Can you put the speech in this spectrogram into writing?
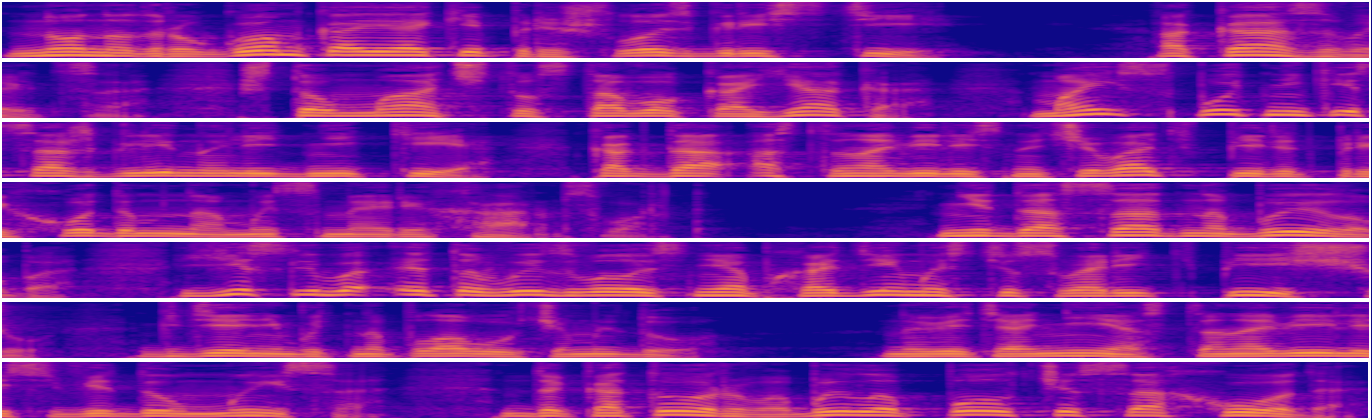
Но на другом каяке пришлось грести. Оказывается, что мачту с того каяка мои спутники сожгли на леднике, когда остановились ночевать перед приходом на мыс Мэри Хармсворт. Недосадно было бы, если бы это вызвалось необходимостью сварить пищу где-нибудь на плавучем льду. Но ведь они остановились в мыса, до которого было полчаса хода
